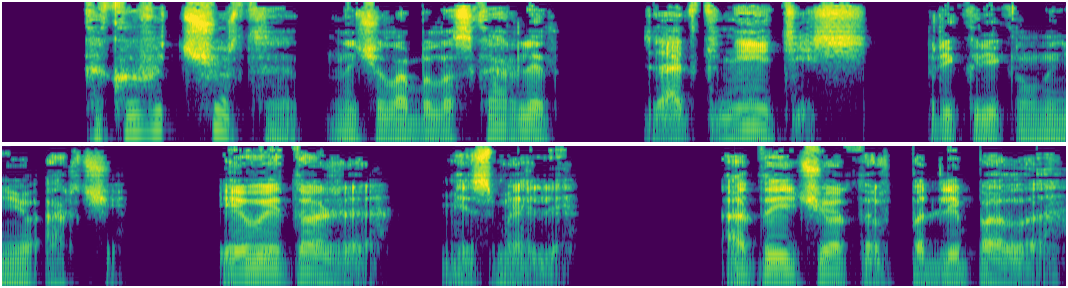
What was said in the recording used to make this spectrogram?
— Какого черта? — начала была Скарлетт, — Заткнитесь! — прикрикнул на нее Арчи. — И вы тоже, мисс Мелли. А ты, чертов, подлипала.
